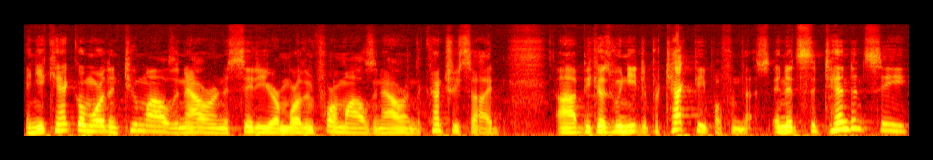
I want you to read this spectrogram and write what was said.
And you can't go more than two miles an hour in a city or more than four miles an hour in the countryside uh, because we need to protect people from this. And it's the tendency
